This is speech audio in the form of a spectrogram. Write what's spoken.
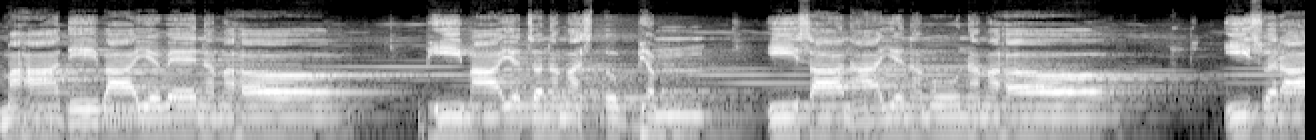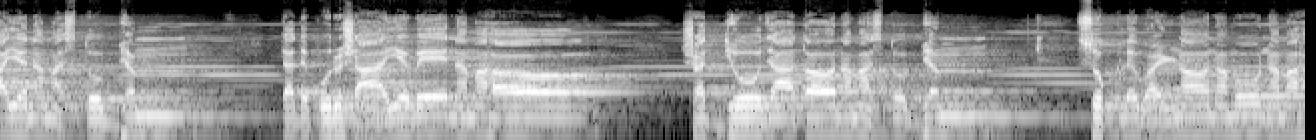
महादेवाय वै नमः। भीमाय च नमस्तुभ्यं ईशानाय नमो नमः। ईश्वराय नमस्तुभ्यं तत्पुरुषाय वै नमः। श्रद्धोजात नमस्तुभ्यं शुक्लवर्ण नमो नमः।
